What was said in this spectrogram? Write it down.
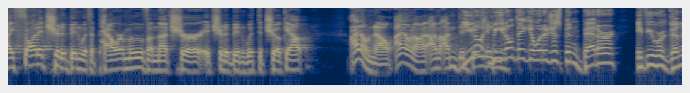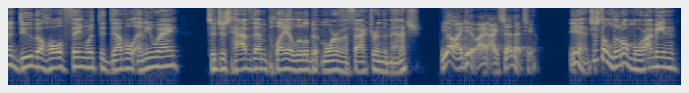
I thought it should have been with a power move. I'm not sure it should have been with the choke out. I don't know. I don't know. I'm, I'm debating. You don't, but you don't think it would have just been better if you were going to do the whole thing with the devil anyway to just have them play a little bit more of a factor in the match? Yeah, I do. I, I said that to you. Yeah, just a little more. I mean,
